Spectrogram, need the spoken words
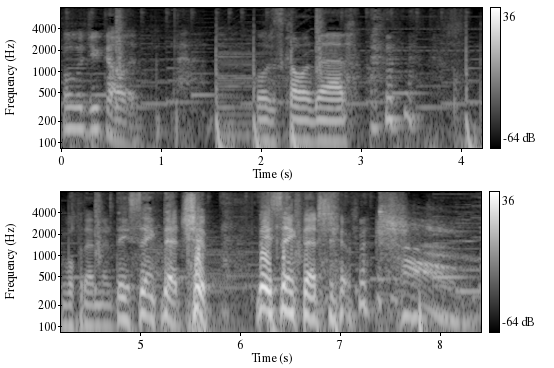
What would you call it? We'll just call it that. We'll put that in there. They sank that ship. They sank that ship.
